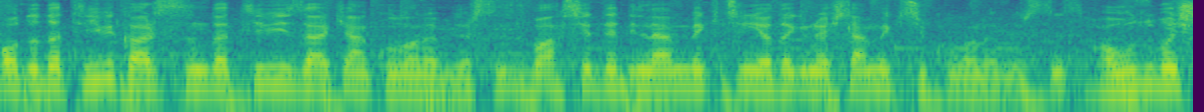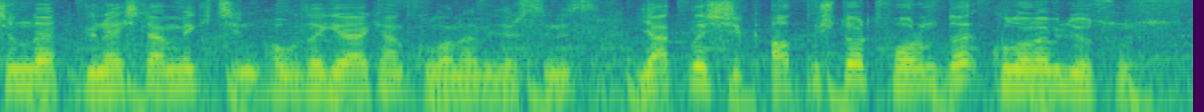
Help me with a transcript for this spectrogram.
Odada TV karşısında TV izlerken kullanabilirsiniz. Bahçede dinlenmek için ya da güneşlenmek için kullanabilirsiniz. Havuz başında güneşlenmek için havuza girerken kullanabilirsiniz. Yaklaşık 64 formda kullanabiliyorsunuz.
